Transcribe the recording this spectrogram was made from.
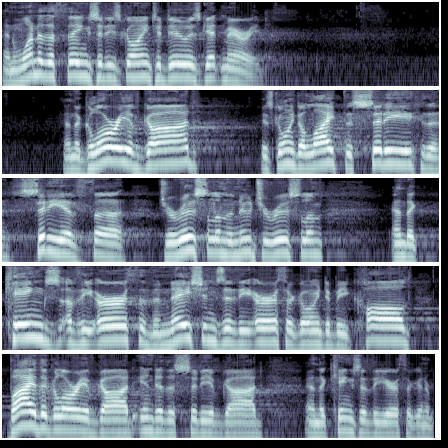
And one of the things that he's going to do is get married. And the glory of God is going to light the city, the city of uh, Jerusalem, the New Jerusalem, and the kings of the earth and the nations of the earth are going to be called by the glory of God into the city of God, and the kings of the earth are going to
